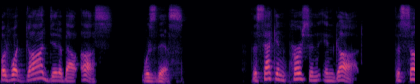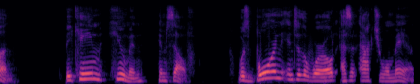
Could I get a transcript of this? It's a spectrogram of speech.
But what God did about us was this the second person in God, the Son, became human himself was born into the world as an actual man,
